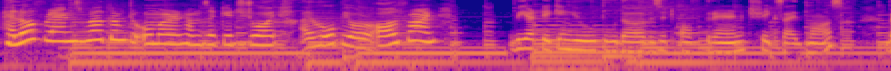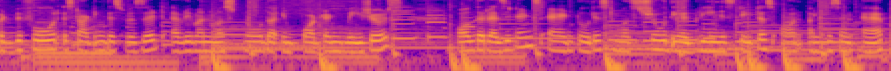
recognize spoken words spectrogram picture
Hello friends, welcome to Umer and Hamza Kids Joy. I hope you're all fine. We are taking you to the visit of Grand Sheikh Zayed Mosque. But before starting this visit, everyone must know the important measures. All the residents and tourists must show their green status on Al Hosn app.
